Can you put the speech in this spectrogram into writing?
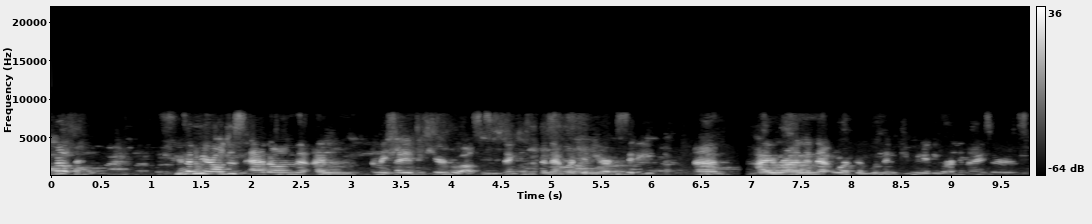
all set? Since I'm here, I'll just add on that I'm, I'm excited to hear who else is connected with the network in New York City. Um, I run a network of women community organizers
